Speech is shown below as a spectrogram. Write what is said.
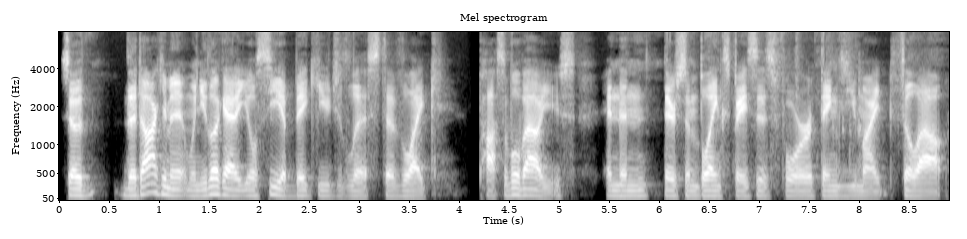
So the document, when you look at it, you'll see a big, huge list of like possible values. And then there's some blank spaces for things you might fill out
